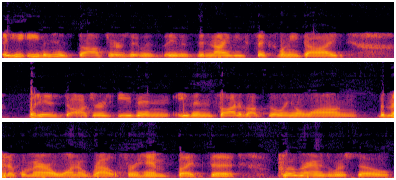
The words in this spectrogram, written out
He, even his doctors, it was it was in '96 when he died but his doctors even even thought about going along the medical marijuana route for him, but the programs were so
